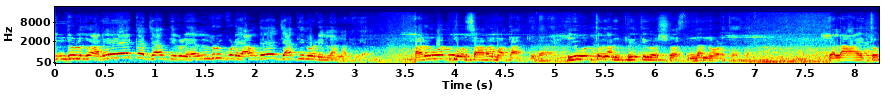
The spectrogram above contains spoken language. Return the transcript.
ಹಿಂದುಳಿದ ಅನೇಕ ಜಾತಿಗಳು, ಎಲ್ಲರೂ ಕೂಡ ಯಾವುದೇ ಜಾತಿ ನೋಡಿಲ್ಲ ನನಗೆ. ಅರವತ್ತ್ಮೂರು ಸಾವಿರ ಮತ ಹಾಕಿದ್ದಾರೆ. ಇವತ್ತು ನಾನು ಪ್ರೀತಿ ವಿಶ್ವಾಸದಿಂದ ನೋಡ್ತಾ ಇದ್ದೆ ಎಲ್ಲ ಆಯಿತು.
